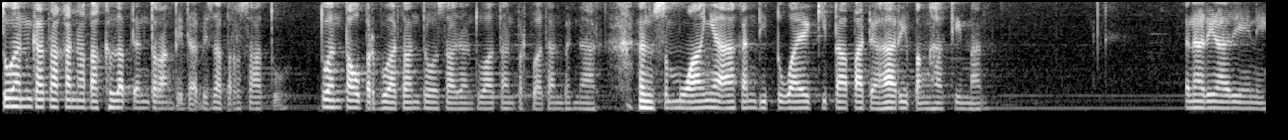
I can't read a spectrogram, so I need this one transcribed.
Tuhan katakan apa gelap dan terang tidak bisa bersatu. Tuhan tahu perbuatan dosa dan tuatan perbuatan benar. Dan semuanya akan dituai kita pada hari penghakiman. Dan hari-hari ini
